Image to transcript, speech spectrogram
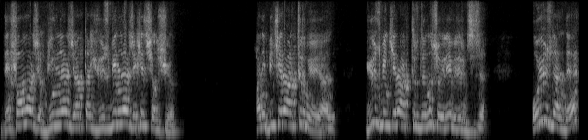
defalarca, binlerce hatta yüz binlerce kez çalışıyor. Hani bir kere arttırmıyor yani. Yüz bin kere arttırdığını söyleyebilirim size. O yüzden de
